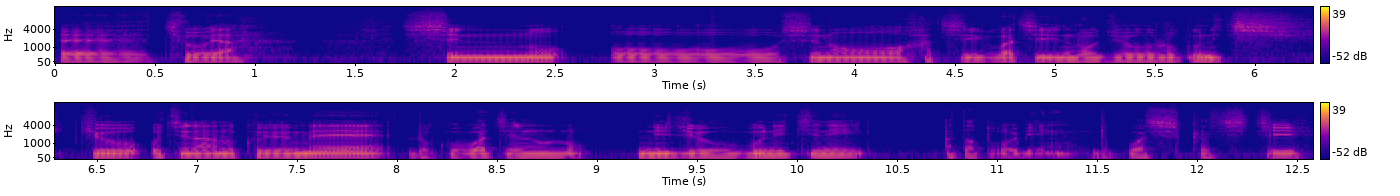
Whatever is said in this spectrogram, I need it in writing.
えー、昼夜新のおしの8月の16日。旧うちなのくゆめ6月の25日にあたとびん6月しかし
